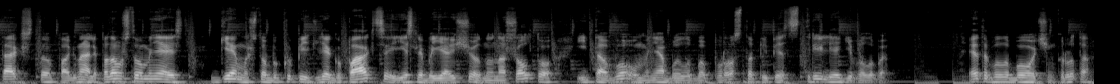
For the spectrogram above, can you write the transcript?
Так что погнали. Потому что у меня есть гемы, чтобы купить Лего по акции. Если бы я еще одну нашел, то и того у меня было бы просто пипец. Три Леги было бы. Это было бы очень круто.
